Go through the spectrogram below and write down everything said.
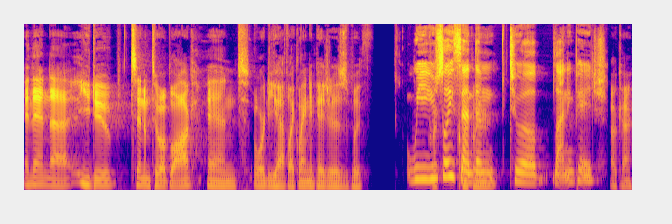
And then uh, you do send them to a blog and, or do you have like landing pages with we quick, usually send them to a landing page. Okay.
